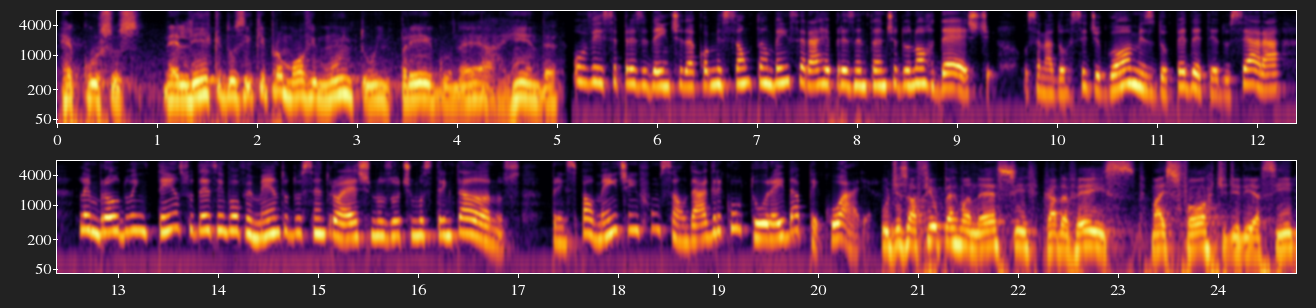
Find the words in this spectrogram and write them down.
recursos né, líquidos e que promove muito o emprego, né, a renda. O vice-presidente da comissão também será representante do Nordeste. O senador Cid Gomes, do PDT do Ceará, lembrou do intenso desenvolvimento do Centro-Oeste nos últimos 30 anos, principalmente em função da agricultura e da pecuária. O desafio permanece cada vez mais forte, diria assim,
